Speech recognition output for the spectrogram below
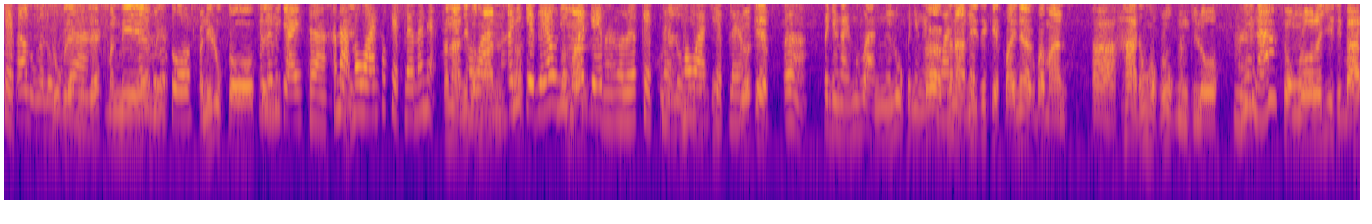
เก็บ ข้าวลุงนะลุงลูกเล็กจ้ะลูกเล็กมันมีอันนี้คือลูกโตอันนี้ลูกโตใช่เป็นไหมพี่ใจ จ้ะขนาดเมื่อวานเขาเก็บแล้วนะเนี่ย ขนาดนี้ประมาณเมื่อวานอันนี้เก็บแล้วนี่เหลือเก็บ เหลือเก็บเนี่ยคุณนรงค์เมื่อวานเก็บแล้ว เหลือเก็บ เออเป็นยังไงเมื่อวานไงลูกเป็นยังไง ก็ขนาดนี้ที่เก็บไปเนี่ยประมาณ อ่าห้าถึงหกลูกหนึ่งกิโล เนี่ยนะส่งโลละยี่สิบบาท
